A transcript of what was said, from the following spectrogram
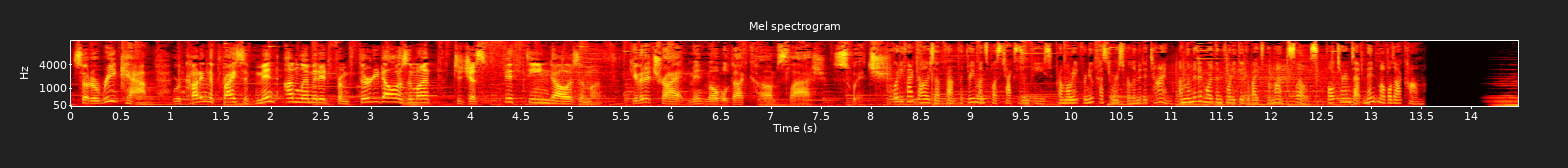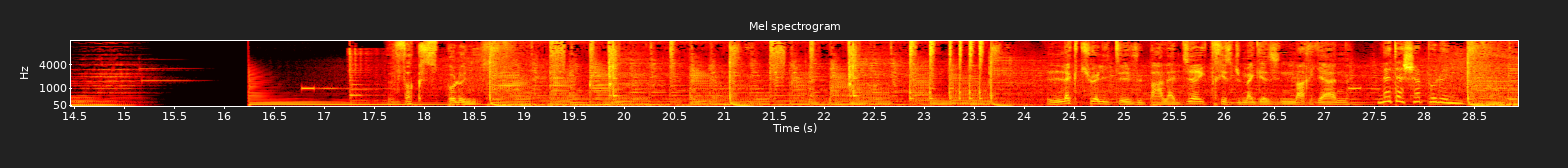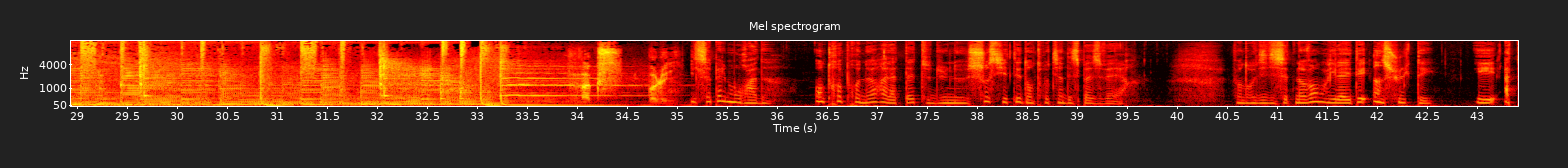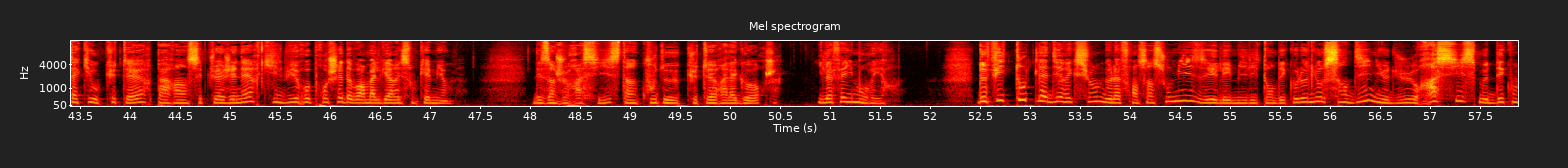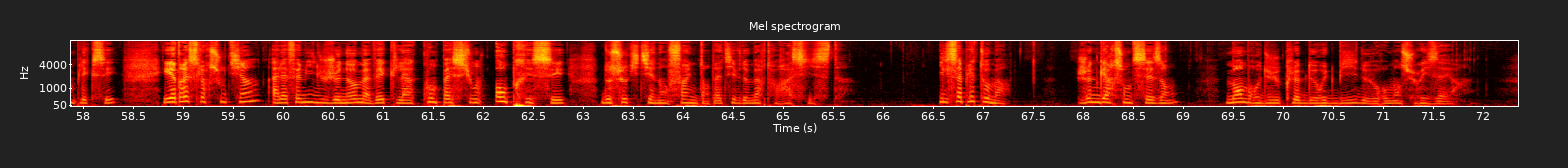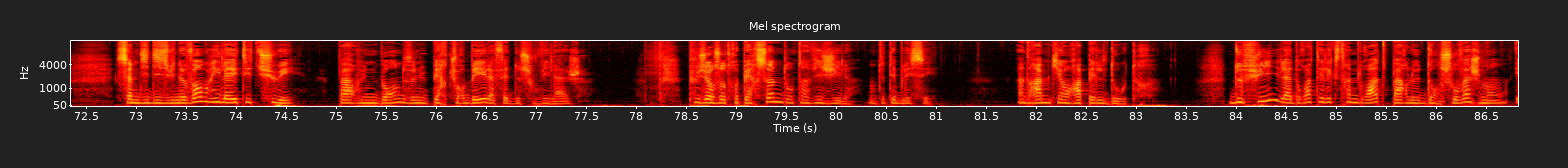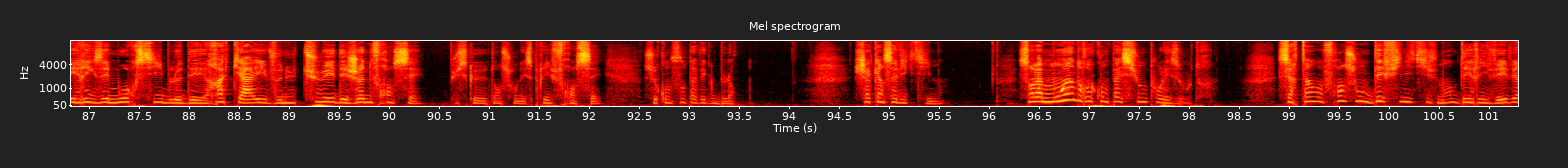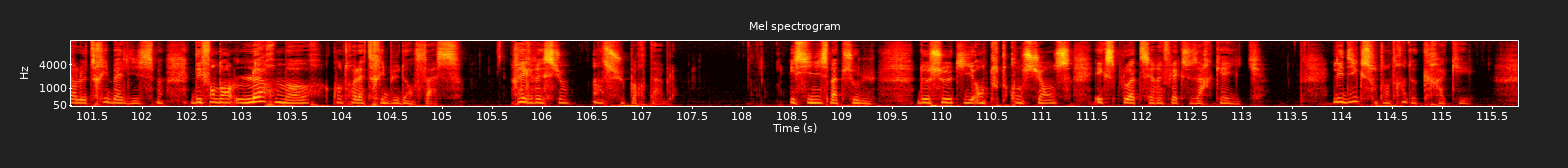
So to recap, we're cutting the price of Mint Unlimited from $30 a month to just $15 a month. Give it a try at mintmobile.com slash switch. $45 upfront for three months plus taxes and fees. Promo rate for new customers for limited time. Unlimited more than 40 gigabytes per month. Slows. Full terms at mintmobile.com. Vox Polony. L'actualité vue par la directrice du magazine Marianne, Natacha Polony. Entrepreneur à la tête d'une société d'entretien d'espaces verts. Vendredi 17 novembre, il a été insulté et attaqué au cutter par un septuagénaire qui lui reprochait d'avoir mal garé son camion. Des injures racistes, un coup de cutter à la gorge. Il a failli mourir. Depuis, toute la direction de la France insoumise et les militants décoloniaux s'indignent du racisme décomplexé et adressent leur soutien à la famille du jeune homme avec la compassion empressée de ceux qui tiennent enfin une tentative de meurtre raciste. Il s'appelait Thomas, jeune garçon de 16 ans, membre du club de rugby de Romans-sur-Isère. Samedi 18 novembre, il a été tué par une bande venue perturber la fête de son village. Plusieurs autres personnes, dont un vigile, ont été blessées. Un drame qui en rappelle d'autres. Depuis, la droite et l'extrême droite parlent d'ensauvagement. Éric Zemmour cible des racailles venus tuer des jeunes Français, puisque dans son esprit français se confond avec blanc. Chacun sa victime, sans la moindre compassion pour les autres. Certains en France ont définitivement dérivé vers le tribalisme, défendant leur mort contre la tribu d'en face. Régression insupportable et cynisme absolu de ceux qui, en toute conscience, exploitent ces réflexes archaïques. Les digues sont en train de craquer.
